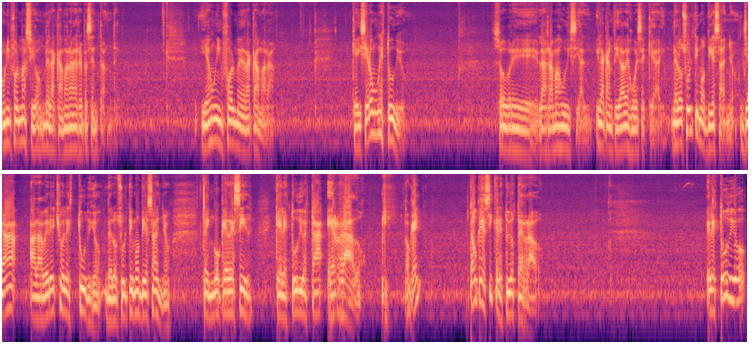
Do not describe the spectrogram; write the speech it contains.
una información de la Cámara de Representantes. Y es un informe de la Cámara que hicieron un estudio sobre la rama judicial y la cantidad de jueces que hay. De los últimos 10 años, ya al haber hecho el estudio de los últimos 10 años, tengo que decir que el estudio está errado. ¿Ok? Tengo que decir que el estudio está errado. El estudio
